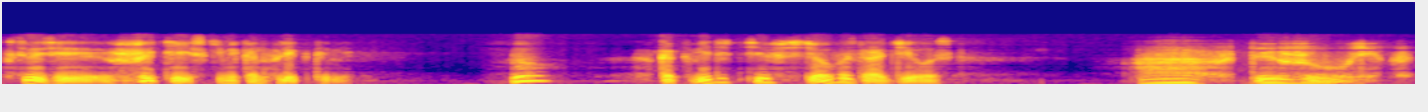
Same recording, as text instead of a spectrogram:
В связи с житейскими конфликтами. Ну, как видите, все возродилось. Ах ты, жулик,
